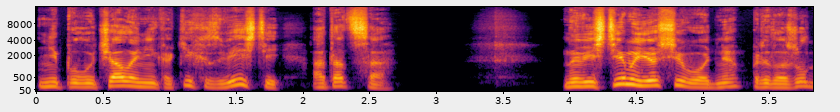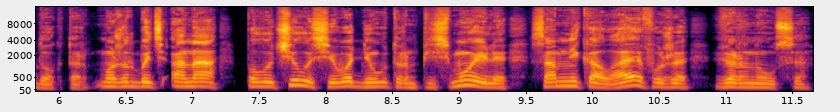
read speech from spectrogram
не получала никаких известий от отца. «Навестим ее сегодня», — предложил доктор. «Может быть, она получила сегодня утром письмо или сам Николаев уже вернулся».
